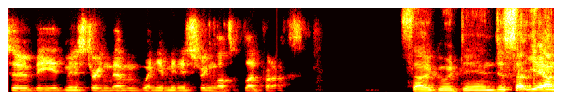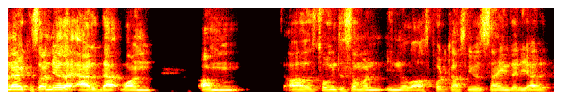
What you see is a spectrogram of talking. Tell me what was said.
to be administering them when you're administering lots of blood products. So good, Dan. Just so yeah, I know because I know they added that one. Um, I was talking to someone in the last podcast, and he was saying that he had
